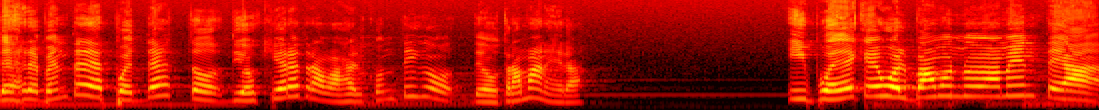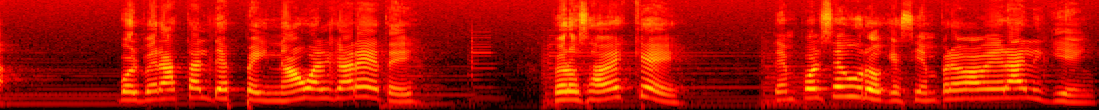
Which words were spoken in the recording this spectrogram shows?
De repente, después de esto, Dios quiere trabajar contigo de otra manera. Y puede que volvamos nuevamente a volver a estar despeinado al garete. Pero ¿sabes qué? Ten por seguro que siempre va a haber alguien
